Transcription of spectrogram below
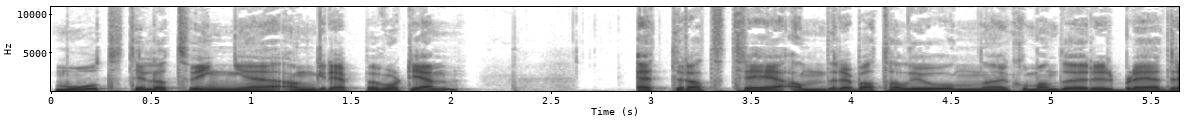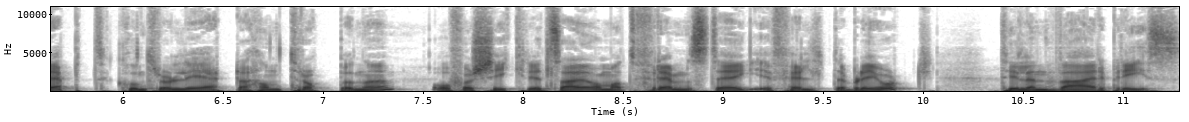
mot til å tvinge angrepet vårt hjem. Etter at tre andre bataljonkommandører ble drept, kontrollerte han troppene og forsikret seg om at fremsteg i feltet ble gjort, til enhver pris.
